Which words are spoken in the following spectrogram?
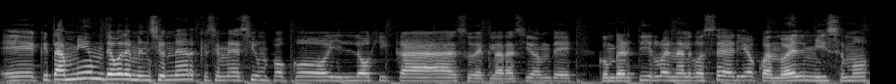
Eh, que también debo de mencionar que se me hace un poco ilógica su declaración de convertirlo en algo serio cuando él mismo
